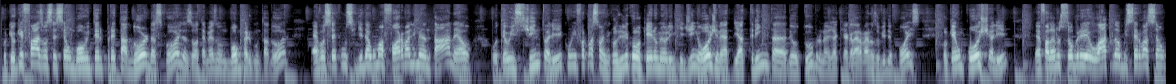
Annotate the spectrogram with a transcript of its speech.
Porque o que faz você ser um bom interpretador das coisas, ou até mesmo um bom perguntador, é você conseguir de alguma forma alimentar, né, o, o teu instinto ali com informações. Inclusive, coloquei no meu LinkedIn hoje, né, dia 30 de outubro, né, já que a galera vai nos ouvir depois, coloquei um post ali né, falando sobre o ato da observação,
